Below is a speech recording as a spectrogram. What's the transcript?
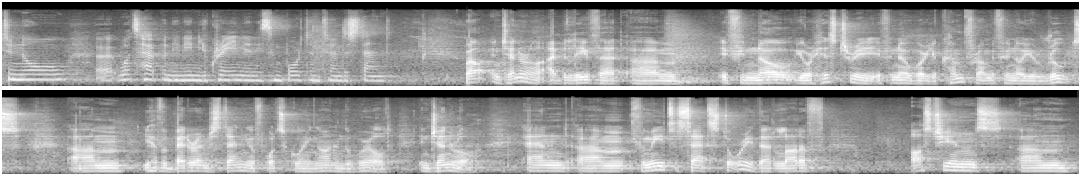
to know uh, what's happening in Ukraine and it's important to understand? Well, in general, I believe that um, if you know your history, if you know where you come from, if you know your roots, um, you have a better understanding of what's going on in the world in general. And um, for me, it's a sad story that a lot of Austrians, um,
